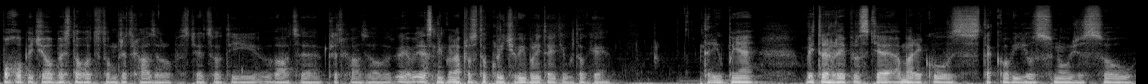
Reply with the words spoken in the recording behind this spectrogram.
pochopit, čeho bez toho, co tomu předcházelo, prostě, co té válce předcházelo. Jasně, naprosto klíčový byly tady ty útoky, které úplně vytrhli prostě Ameriku z takového snu, že jsou,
